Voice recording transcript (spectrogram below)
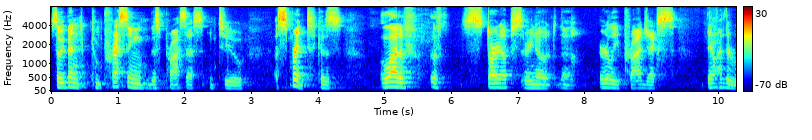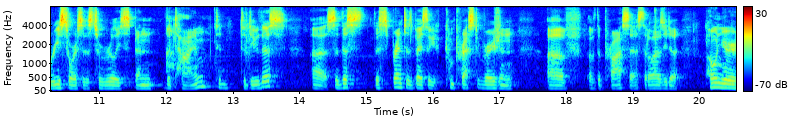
So we've been compressing this process into a sprint because a lot of, of startups or you know uh, early projects, they don't have the resources to really spend the time to, to do this. Uh, so this, this sprint is basically a compressed version of, of the process that allows you to hone your,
